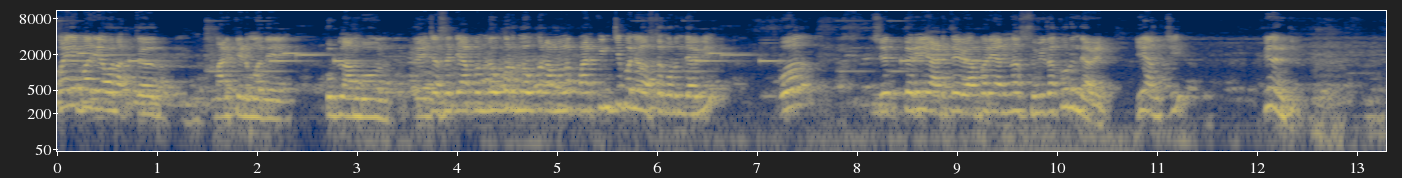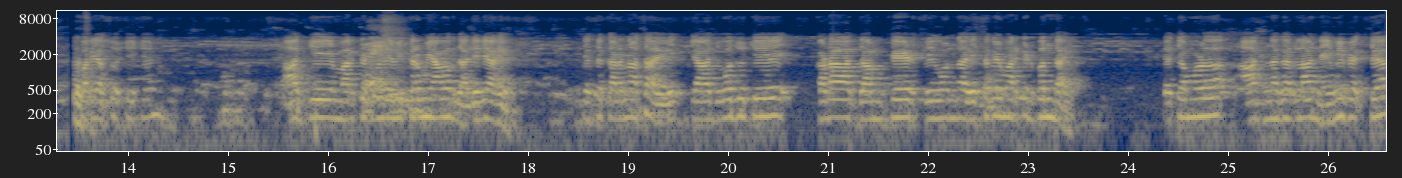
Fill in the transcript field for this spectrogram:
पायी पार यावं लागतं मार्केटमध्ये खूप लांबून. याच्यासाठी आपण लवकरात लवकर आम्हाला पार्किंगची पण व्यवस्था करून द्यावी व शेतकरी आडते व्यापारी यांना सुविधा करून द्यावेत ही आमची विनंती. व्यापारी असोसिएशन आज जे मार्केटमध्ये विक्रमी आवक झालेली आहे त्याचं कारण असं आहे की आजूबाजूचे कडा जामखेड श्रीगोंदा हे सगळे मार्केट बंद आहे. त्याच्यामुळं आज नगरला नेहमीपेक्षा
